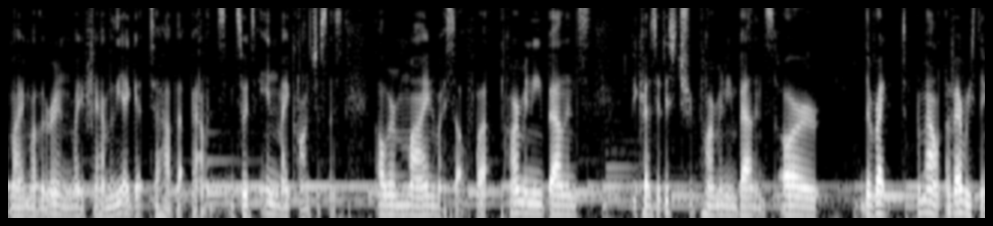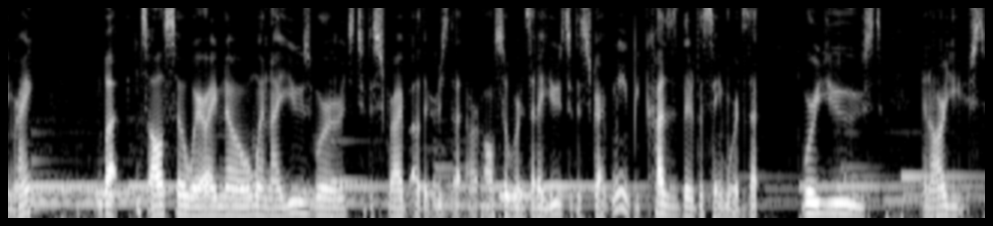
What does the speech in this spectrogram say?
my mother and my family, I get to have that balance. And so it's in my consciousness. I'll remind myself, well, harmony, balance, because it is true. Harmony and balance are the right amount of everything, right? But it's also where I know when I use words to describe others that are also words that I use to describe me because they're the same words that were used and are used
